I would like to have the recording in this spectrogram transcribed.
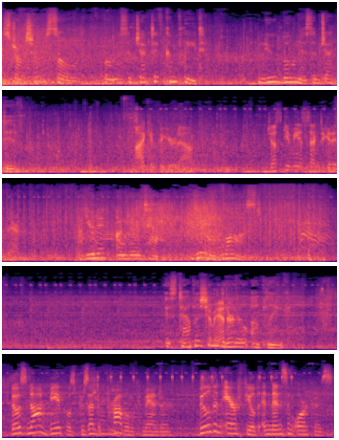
Structure sold. Bonus objective complete. New bonus objective. I can figure it out. Just give me a sec to get in there. Unit under attack. Unit lost. Establishing Commander? video uplink. Those Nod vehicles present a problem, Commander. Build an airfield and then some Orcas.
